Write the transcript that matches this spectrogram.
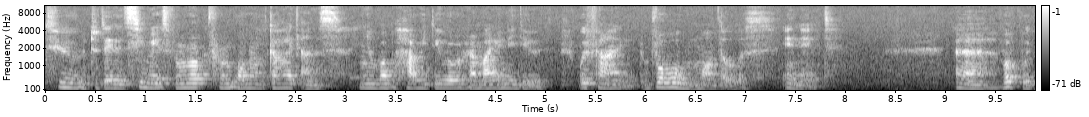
to to take it serious for, more, for moral guidance. You know, what Harry do or Hermione do. We find role models in it uh, what would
